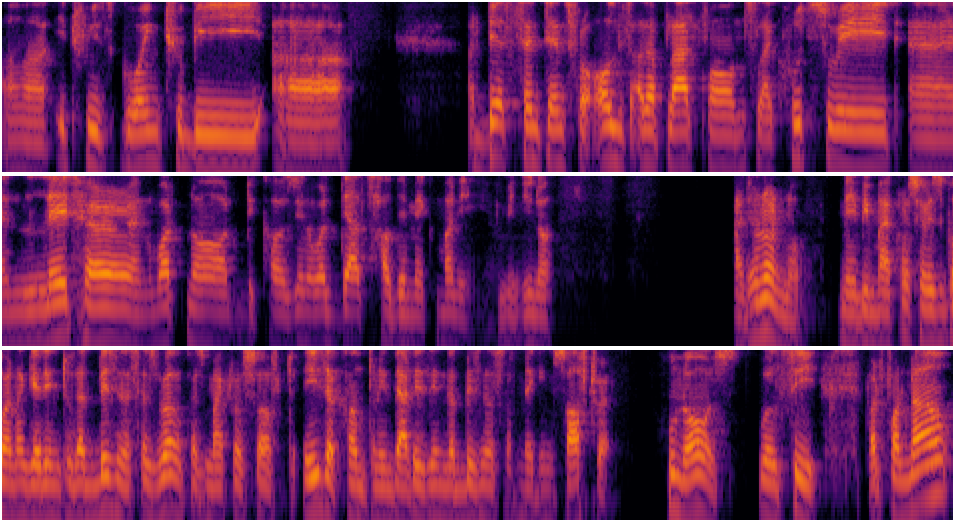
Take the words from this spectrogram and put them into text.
uh, it is going to be uh, a death sentence for all these other platforms like Hootsuite and Later and whatnot because you know what, that's how they make money. I mean, you know, I do not know maybe Microsoft is going to get into that business as well because Microsoft is a company that is in the business of making software. Who knows? We'll see. But for now,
